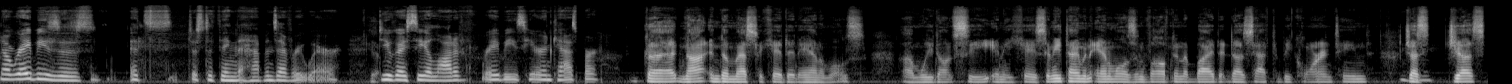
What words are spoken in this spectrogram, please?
Now rabies is it's just a thing that happens everywhere. Yep. Do you guys see a lot of rabies here in Casper? The, not in domesticated animals. Um, we don't see any case. Anytime an animal is involved in a bite, it does have to be quarantined. Mm-hmm. Just, just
